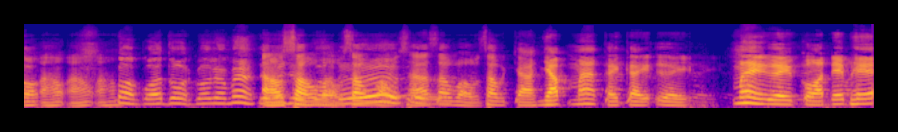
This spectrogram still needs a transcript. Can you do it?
ดเอาอกเอาเอาเอาน้องขอโทษขอกันแม่เอาเศร้าเบาเศร้าเบาสาเศร้าเบาเศร้าจายับมากไกลๆเอ่ยไม่ให้เอ่ยกอดได้แพ้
